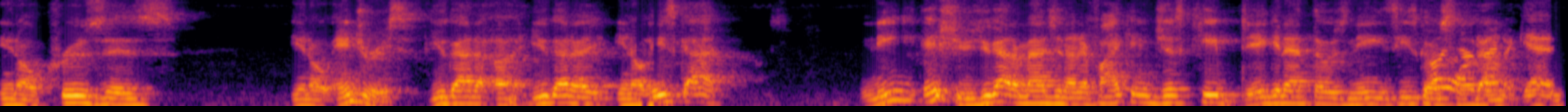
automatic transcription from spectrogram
you know, Cruz's, you know, injuries. You got to, uh, you got to, you know, he's got knee issues. You got to imagine that if I can just keep digging at those knees, he's going to oh, slow yeah, down again.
